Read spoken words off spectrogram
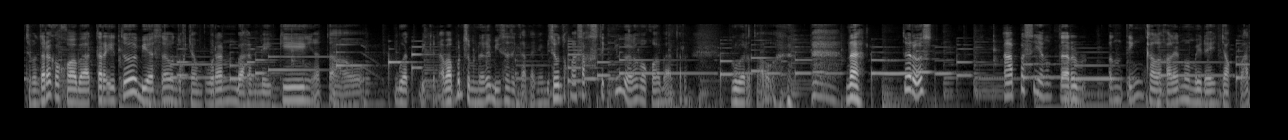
Sementara cocoa butter itu biasa untuk campuran bahan baking atau buat bikin apa pun sebenarnya bisa sih katanya. Bisa untuk masak stick juga loh cocoa butter. Gue baru tahu. nah, terus apa sih yang terpenting kalau kalian mau bedain coklat?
